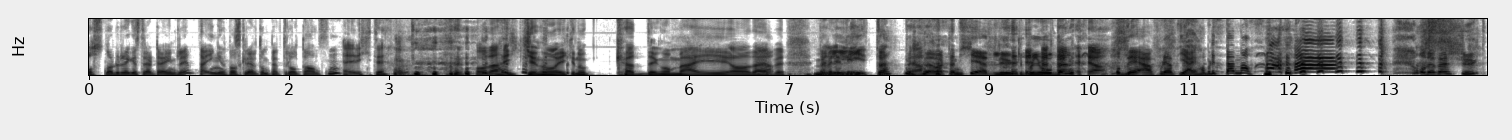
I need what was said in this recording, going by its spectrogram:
Åssen har du registrert det, egentlig? Det er ingen som har skrevet om Petter Holte Hansen. Riktig. og det er ikke noe, ikke noe kødding om meg. Og det er, Ja. Det er veldig lite. Ja. Det har vært en kjedelig uke på Jodel. Ja. Og det er fordi at jeg har blitt banna! og det er sjukt.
